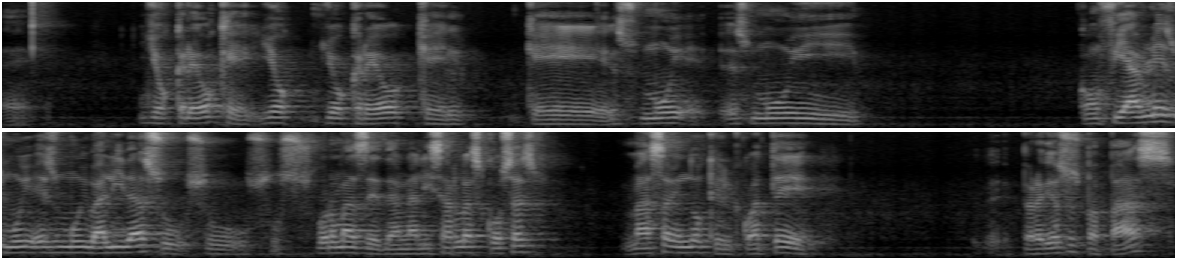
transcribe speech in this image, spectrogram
eh, yo creo que, yo, yo creo que, que es muy, es muy confiable, es muy, es muy válida sus formas de, analizar las cosas, más sabiendo que el cuate eh, perdió a sus papás,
